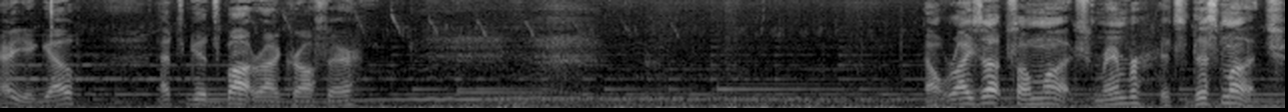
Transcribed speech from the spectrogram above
There you go. That's a good spot right across there. Don't raise up so much. Remember, it's this much,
